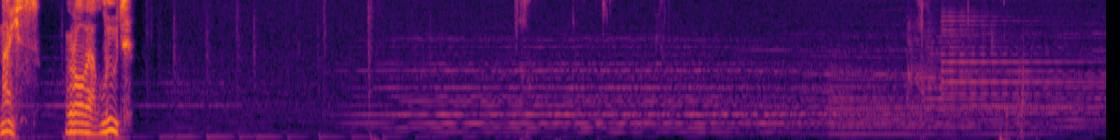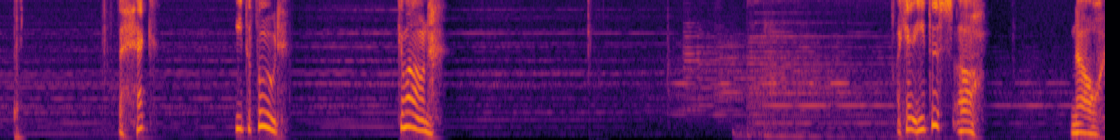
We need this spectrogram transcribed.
Nice. Look at all that loot. The heck? Eat the food. Come on. Can't eat this? Oh. No.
